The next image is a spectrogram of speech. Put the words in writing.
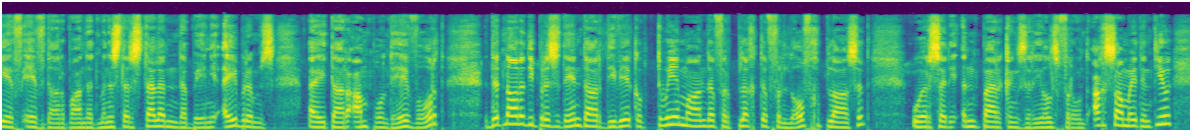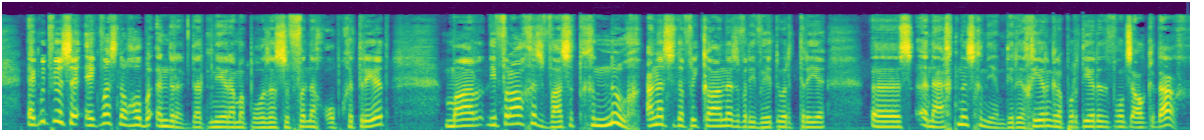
EFF daaraan dat minister Stellende Benny Abrams uit haar amp onthef word. Dit nadat die president daar die week op 2 maande verpligte verlof geplaas het oor sy die inperkingsreëls vir ontagsaamheid en teo. Ek moet vir jou sê ek was nogal beïndruk dat meneer Ramaphosa so vinnig opgetree het. Maar die vraag is was dit genoeg? Ander Suid-Afrikaners wat die wet oortree is in hegtenis geneem. Die regering rapporteer dit vir ons elke dag.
